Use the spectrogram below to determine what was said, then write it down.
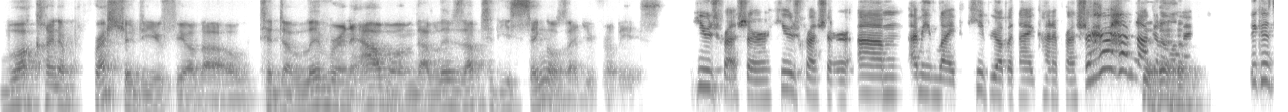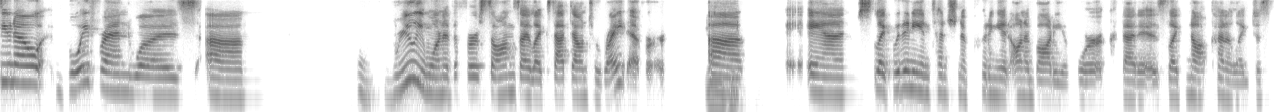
What kind of pressure do you feel though to deliver an album that lives up to these singles that you've released? Huge pressure, huge pressure. Um, I mean, like keep you up at night kind of pressure. I'm not gonna lie. Because you know, boyfriend was um really one of the first songs I like sat down to write ever. Mhm. Um and like with any intention of putting it on a body of work that is like not kind of like just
